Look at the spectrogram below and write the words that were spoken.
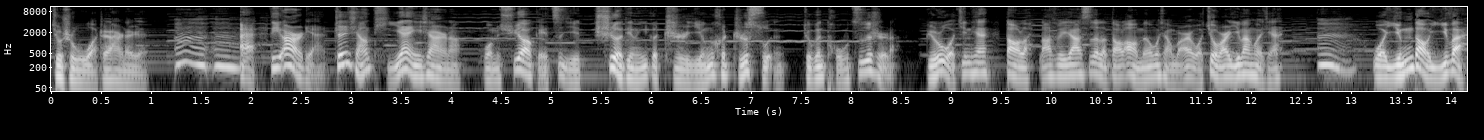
就是我这样的人。哎，第二点，真想体验一下呢，我们需要给自己设定一个止盈和止损，就跟投资似的。比如我今天到了拉斯维加斯了，到了澳门，我想玩，我就玩一万块钱，嗯我赢到一万，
